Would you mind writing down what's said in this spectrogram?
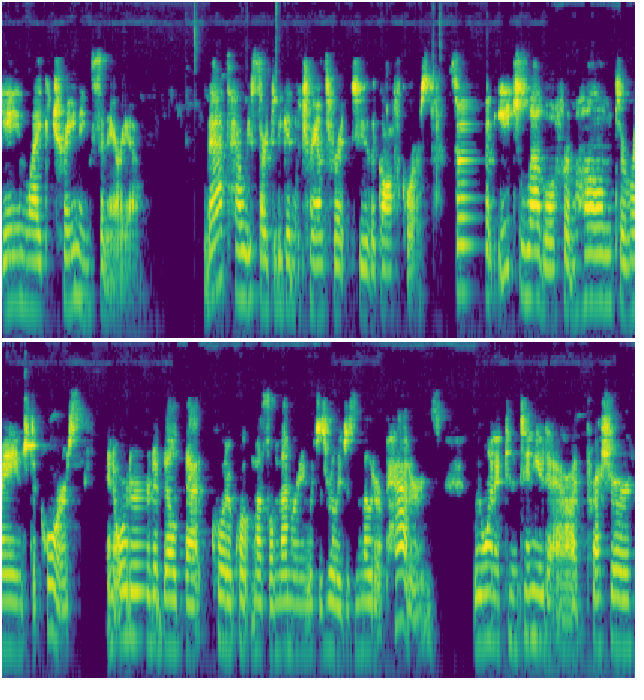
game like training scenario. That's how we start to begin to transfer it to the golf course. So, at each level, from home to range to course, in order to build that quote unquote muscle memory, which is really just motor patterns, we want to continue to add pressure,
